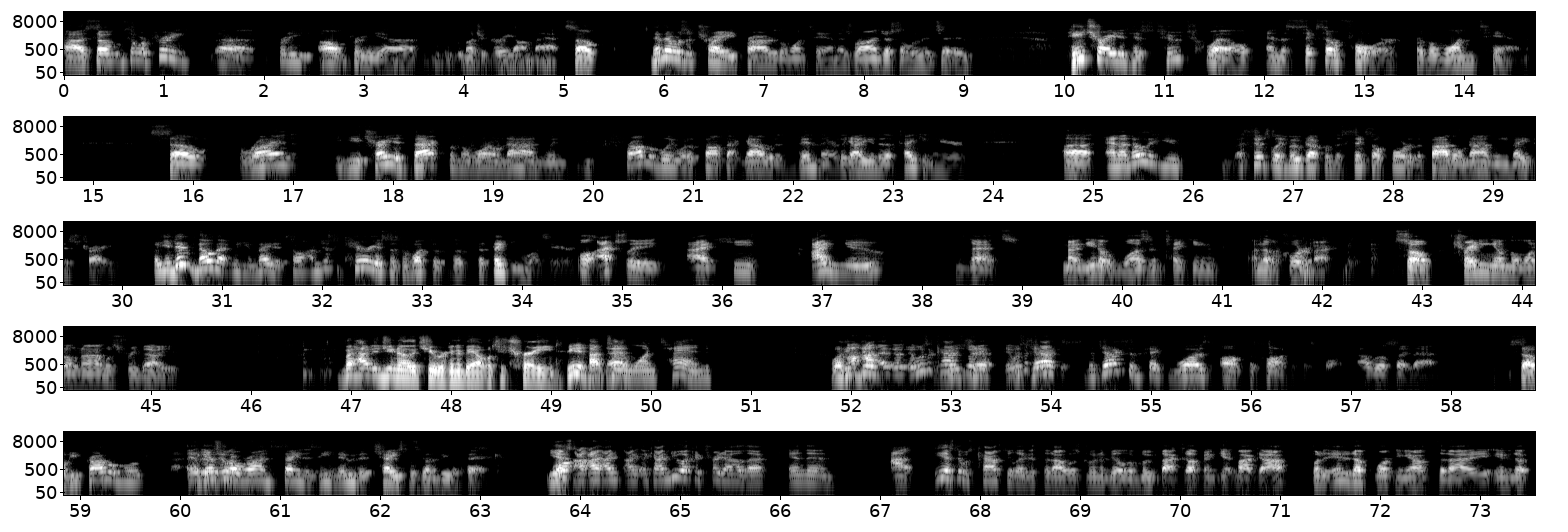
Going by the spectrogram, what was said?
Uh, so so we're pretty uh, pretty all pretty uh, much agree on that. So then there was a trade prior to the one ten, as Ryan just alluded to. He traded his two twelve and the six oh four for the one ten. So Ryan, you traded back from the one oh nine when you probably would have thought that guy would have been there. The guy you ended up taking here. Uh, and I know that you essentially moved up from the 604 to the 509 when you made this trade. But you didn't know that when you made it. So I'm just curious as to what the, the, the thinking was here. Well, actually, I he I knew that Magneto wasn't taking another quarterback, so trading him the one hundred nine was free value. But how did you know that you were going to be able to trade He didn't up to the 110? Well, he did. I- it was a the, calculated. Ja- It was the a calc- Jackson, the Jackson pick was off the clock at this point. I will say that. So he probably, I It- guess it- what Ryan's saying is he knew that Chase was going to be the pick. Yes, I, I, I, like, I knew I could trade out of that, and then I, yes, it was calculated that I was going to be able to move back up and get my guy, but it ended up working out that I ended up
